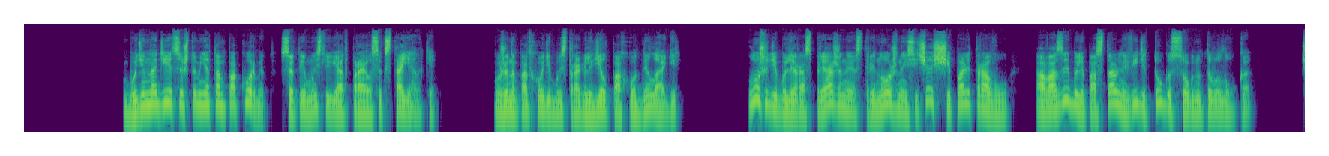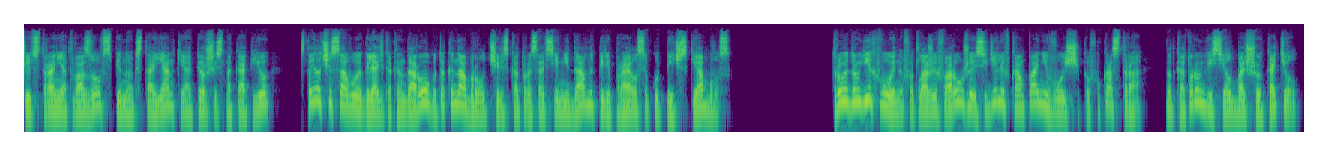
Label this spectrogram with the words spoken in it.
Будем надеяться, что меня там покормят. С этой мыслью я отправился к стоянке. Уже на подходе быстро оглядел походный лагерь. Лошади были распряжены, остреножены и сейчас щипали траву, а вазы были поставлены в виде туго согнутого лука. Чуть в стороне от вазов, спиной к стоянке, опершись на копье, стоял часовой, глядя как на дорогу, так и на брод, через который совсем недавно переправился купеческий обоз. Трое других воинов, отложив оружие, сидели в компании возчиков у костра, над которым висел большой котел.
